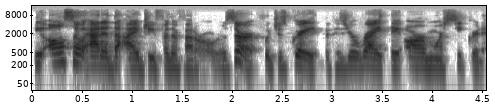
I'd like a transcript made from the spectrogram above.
He also added the IG for the Federal Reserve, which is great because you're right, they are more secretive.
